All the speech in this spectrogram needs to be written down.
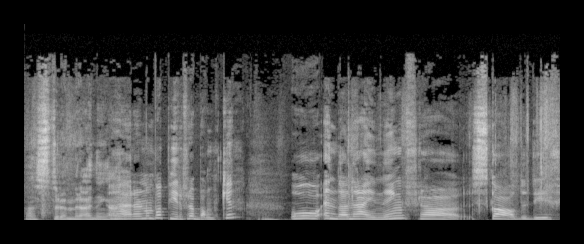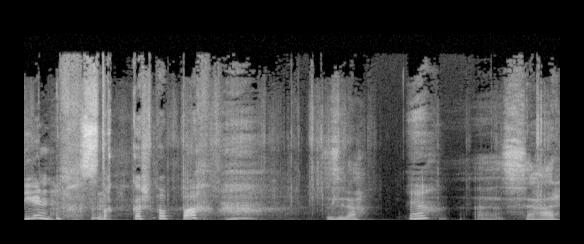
Er strømregning her. Her er noen papirer fra banken. Og enda en regning fra skadedyrfyren. Stakkars pappa. Cecilia, Ja. se her.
